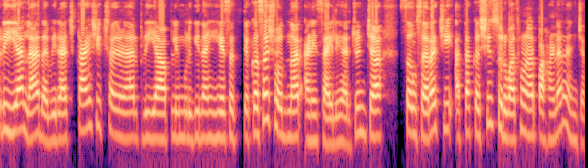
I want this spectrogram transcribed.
प्रियाला रविराज काय शिक्षा देणार? प्रिया आपली मुलगी नाही हे सत्य कसं शोधणार? आणि सायली अर्जुनच्या संसाराची आता कशी सुरुवात होणार? पाहणार रंजक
